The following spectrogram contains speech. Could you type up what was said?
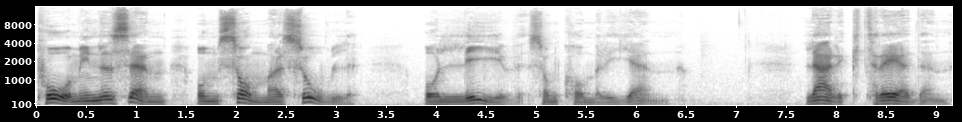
Påminnelsen om sommarsol och liv som kommer igen. Lärkträden,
